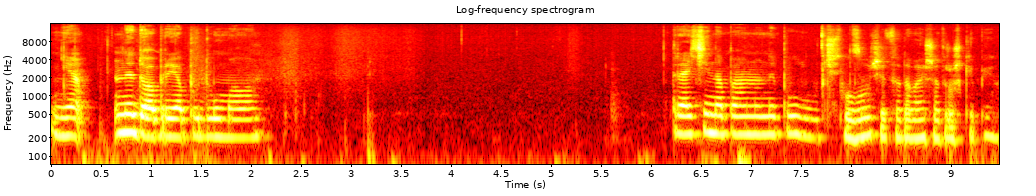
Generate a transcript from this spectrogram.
Ні, недобре я подумала. Третій, напевно, не получиться. Получиться, давай ще трошки пін.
